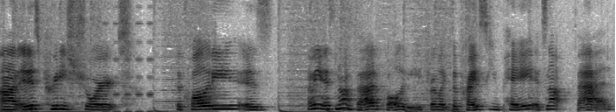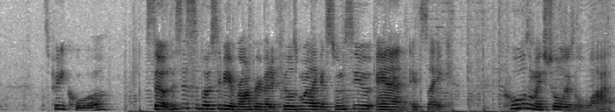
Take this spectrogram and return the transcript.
Um, it is pretty short. The quality is I mean, it's not bad quality for like the price you pay. It's not bad. It's pretty cool. So this is supposed to be a romper, but it feels more like a swimsuit and it's like pulls on my shoulders a lot.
